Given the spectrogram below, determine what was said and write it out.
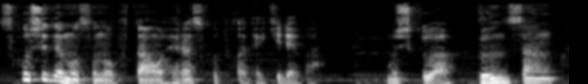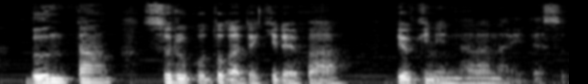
少しでもその負担を減らすことができれば、もしくは分散、分担することができれば、病気にならないです。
